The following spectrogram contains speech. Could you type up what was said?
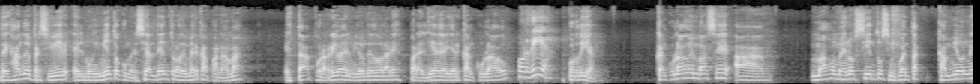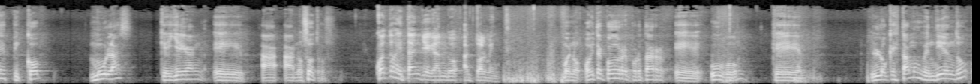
dejando de percibir el movimiento comercial dentro de Merca Panamá está por arriba del millón de dólares para el día de ayer calculado Por día. por día. Calculado en base a más o menos 150 camiones, pick-up, mulas que llegan eh, a, a nosotros. ¿Cuántos están llegando actualmente? Bueno, hoy te puedo reportar, eh, Hugo, que lo que estamos vendiendo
